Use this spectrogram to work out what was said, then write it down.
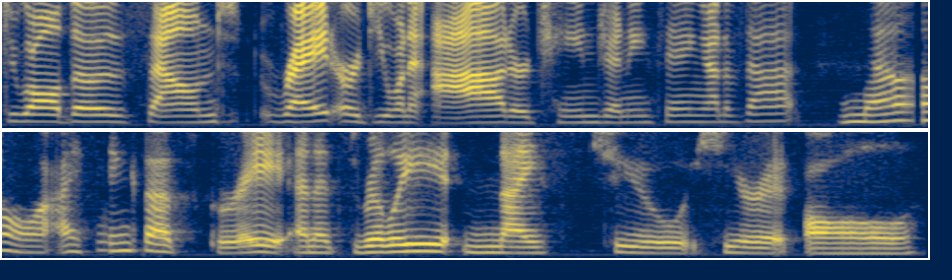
do all those sound right or do you want to add or change anything out of that? No, I think that's great. And it's really nice to hear it all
